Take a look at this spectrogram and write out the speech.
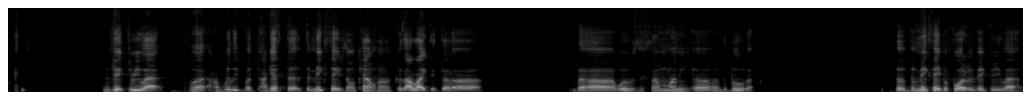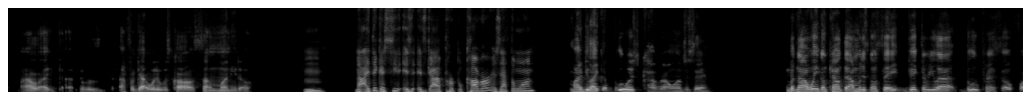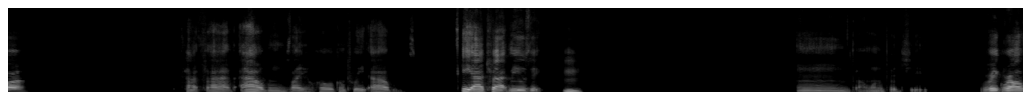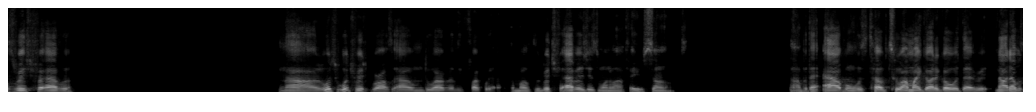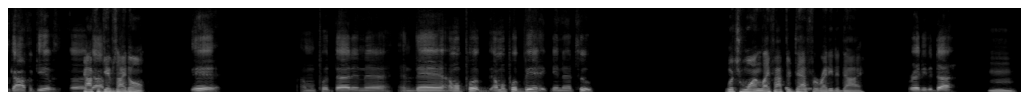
Victory lap. But I really, but I guess the the mixtapes don't count, huh? Because I liked it. The uh, the uh, what was the some money? Uh, the blue. The the mixtape before the victory lap. I like it was. I forgot what it was called. Some money though. Hmm. Now I think I see. Is it's got a purple cover? Is that the one? Might be like a bluish cover. I want to say. But now we ain't gonna count that. I'm just gonna say victory lap, blueprint so far. Top five albums, like whole complete albums. T.I. trap music. Mm. Mm, don't want to put G. Rick Ross, Rich Forever. Nah, which which Rick Ross album do I really fuck with the most? Rich Forever is just one of my favorite songs. No, but that album was tough too. I might gotta go with that. No, that was God forgives. Uh, God, God forgives, I don't. Yeah, I'm gonna put that in there, and then I'm gonna put I'm gonna put Big in there too. Which one? Life after death or Ready to Die? Ready to Die. Mm.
